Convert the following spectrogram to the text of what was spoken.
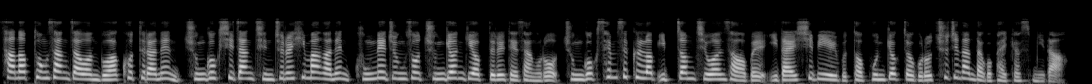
산업통상자원부와 코트라는 중국 시장 진출을 희망하는 국내 중소 중견기업들을 대상으로 중국 샘스클럽 입점 지원 사업을 이달 12일부터 본격적으로 추진한다고 밝혔습니다.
